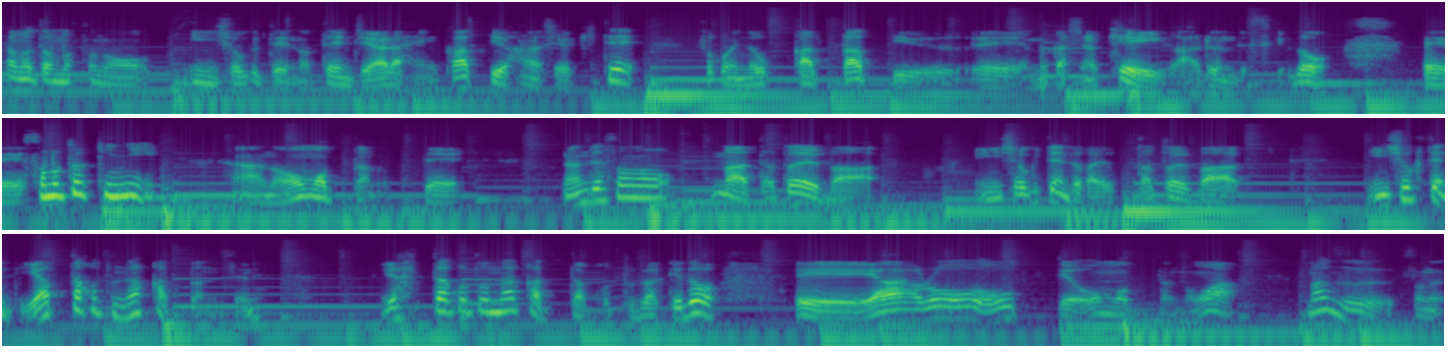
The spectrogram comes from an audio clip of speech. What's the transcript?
たまたまその飲食店の店長やらへんかっていう話が来て、そこに乗っかったっていう、えー、昔の経緯があるんですけど、えー、その時に、あの、思ったのって、なんでその、まあ、例えば、飲食店とかで、例えば、飲食店ってやったことなかったんですよね。やったことなかったことだけど、えー、やろうって思ったのは、まず、その、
